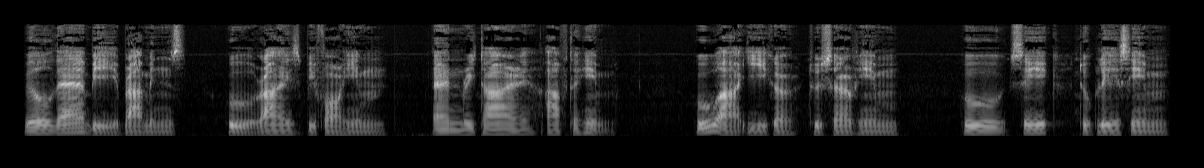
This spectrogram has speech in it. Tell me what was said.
will there be Brahmins who rise before him and retire after him, who are eager to serve him, who seek to please him,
